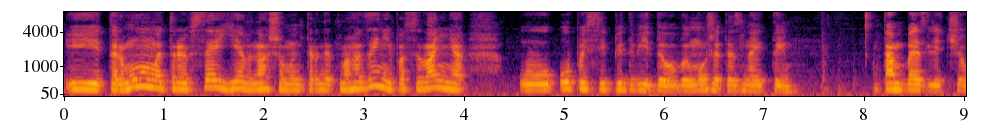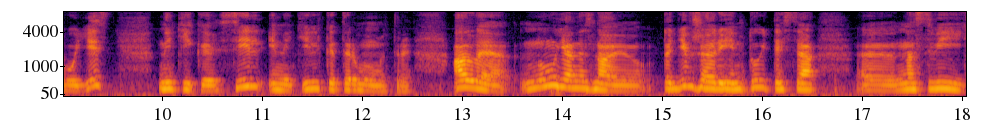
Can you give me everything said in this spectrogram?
і термометри, все є в нашому інтернет-магазині. Посилання у описі під відео ви можете знайти. Там безліч чого є, не тільки сіль і не тільки термометри. Але, ну, я не знаю, тоді вже орієнтуйтеся е, на свій,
